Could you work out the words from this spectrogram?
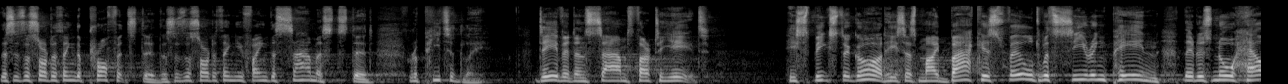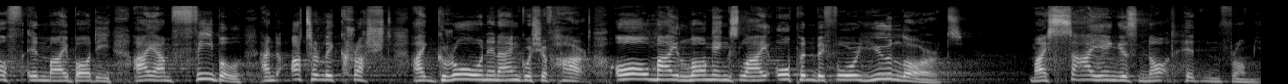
This is the sort of thing the prophets did. This is the sort of thing you find the psalmists did repeatedly. David in Psalm 38, he speaks to God. He says, My back is filled with searing pain. There is no health in my body. I am feeble and utterly crushed. I groan in anguish of heart. All my longings lie open before you, Lord. My sighing is not hidden from you.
